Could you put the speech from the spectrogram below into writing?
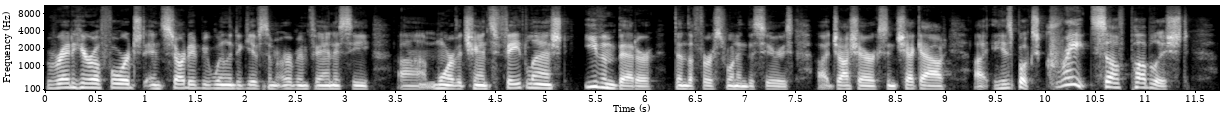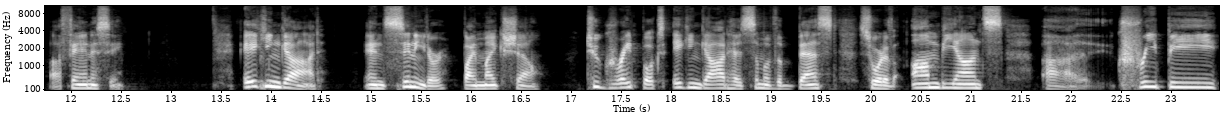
read Hero Forged, and started to be willing to give some urban fantasy uh, more of a chance. Fate Lashed, even better than the first one in the series. Uh, Josh Erikson, check out uh, his books. Great self published uh, fantasy. Aching God and Sin Eater by Mike Shel. Two great books. Aching God has some of the best sort of ambiance, uh, creepy,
